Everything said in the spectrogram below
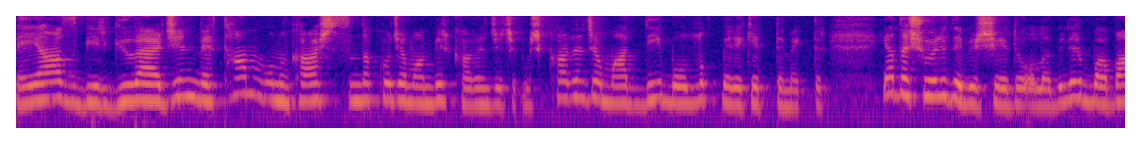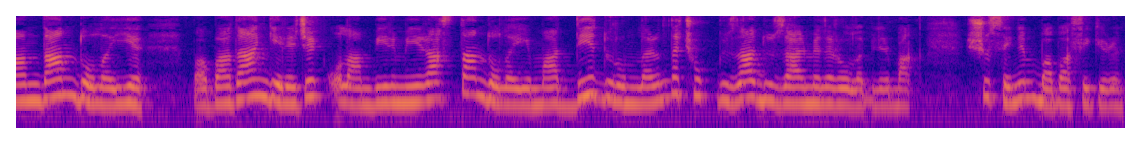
beyaz bir güvercin ve tam onun karşısında kocaman bir karınca çıkmış. Karınca maddi bolluk bereket demektir. Ya da şöyle de bir şey de olabilir. Babandan dolayı babadan gelecek olan bir mirastan dolayı maddi durumlarında çok güzel düzelmeler olabilir. Bak şu senin baba figürün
